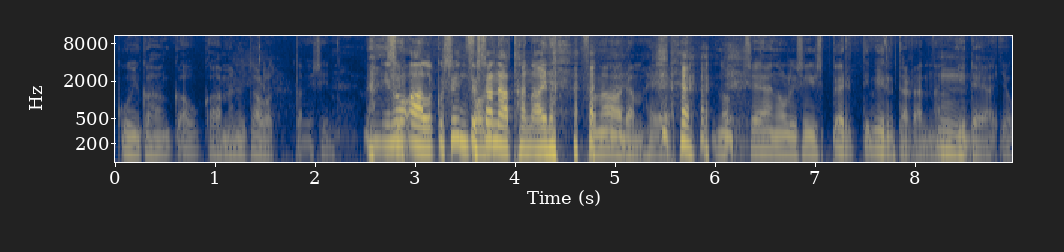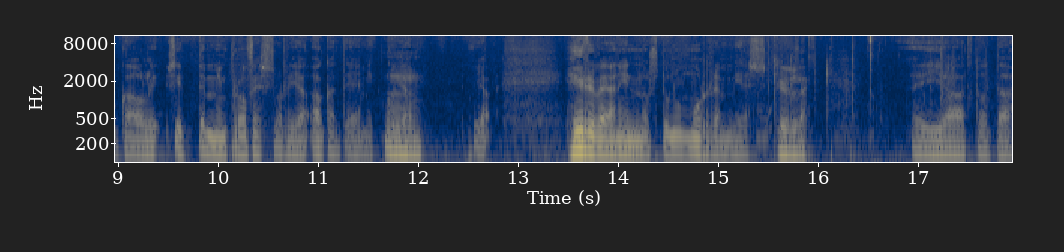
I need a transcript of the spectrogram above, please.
kuinkahan kaukaa mä nyt aloittaisin? Niin no alkusyntysanathan aina. Von Adam, hei. No sehän oli siis Pertti Virtarannan mm. idea, joka oli sitten professori ja akateemikko mm. ja, ja hirveän innostunut murremies. Kyllä. Ja, tota,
